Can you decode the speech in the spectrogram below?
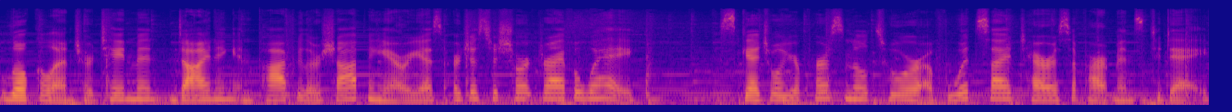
Local entertainment, dining, and popular shopping areas are just a short drive away. Schedule your personal tour of Woodside Terrace Apartments today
